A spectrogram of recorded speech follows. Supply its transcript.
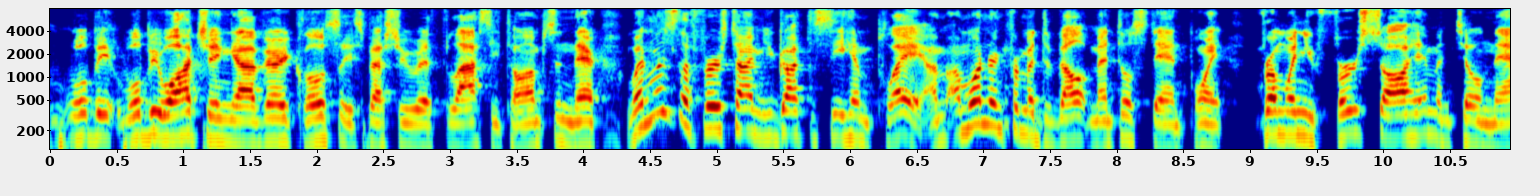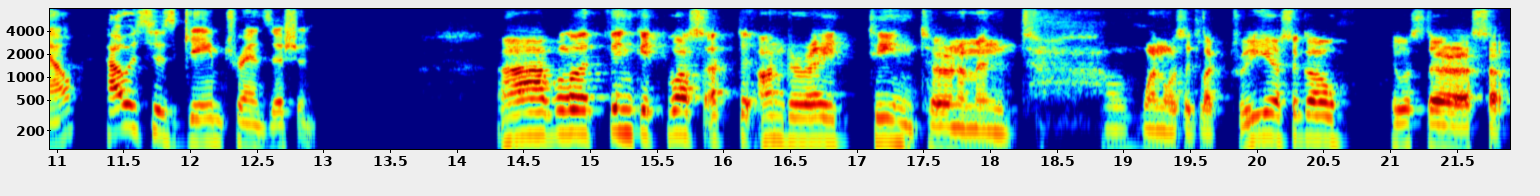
We'll be we'll be watching uh, very closely, especially with Lassi Thomson there. When was the first time you got to see him play? I'm I'm wondering from a developmental standpoint, from when you first saw him until now, how is his game transition? Uh, well, I think it was at the under 18 tournament. When was it? Like three years ago. He was there as a,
